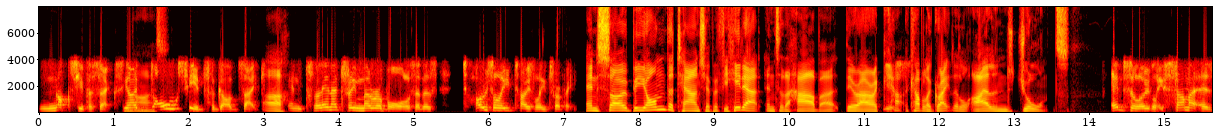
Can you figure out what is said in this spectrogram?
knocks you for six. You know, nice. doll's heads, for God's sake, ah. and planetary mirror balls. It is totally, totally trippy. And so beyond the township, if you head out into the harbour, there are a, yes. cu- a couple of great little island jaunts. Absolutely. Summer is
